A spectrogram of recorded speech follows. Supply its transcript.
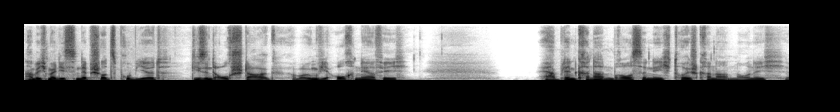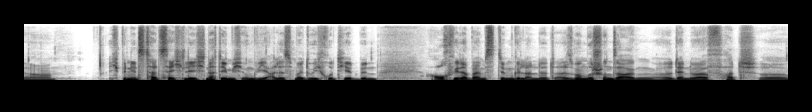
Habe ich mal die Snapshots probiert. Die sind auch stark, aber irgendwie auch nervig. Ja, Blendgranaten brauchst du nicht, Täuschgranaten auch nicht. Äh, ich bin jetzt tatsächlich, nachdem ich irgendwie alles mal durchrotiert bin, auch wieder beim Stim gelandet. Also man muss schon sagen, äh, der Nerf hat äh,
